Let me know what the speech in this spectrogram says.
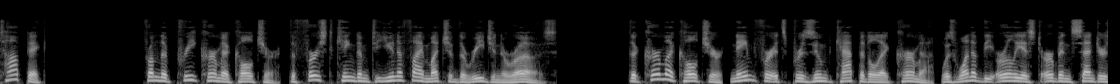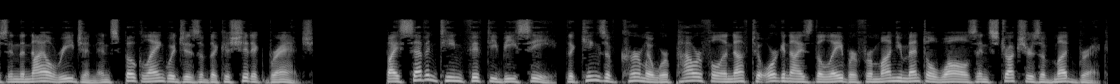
Topic: From the pre-Kerma culture, the first kingdom to unify much of the region arose. The Kerma culture, named for its presumed capital at Kerma, was one of the earliest urban centers in the Nile region and spoke languages of the Cushitic branch. By 1750 BC, the kings of Kerma were powerful enough to organize the labor for monumental walls and structures of mud brick.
